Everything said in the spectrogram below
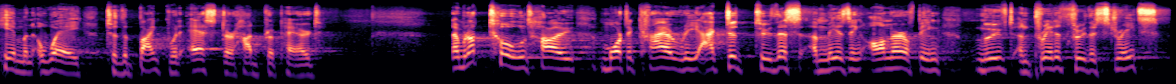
Haman away to the banquet Esther had prepared. Now, we're not told how Mordecai reacted to this amazing honor of being moved and paraded through the streets,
